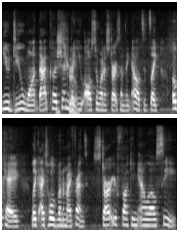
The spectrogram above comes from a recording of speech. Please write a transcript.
you do want that cushion, but you also want to start something else, it's like, okay, like I told one of my friends, start your fucking LLC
